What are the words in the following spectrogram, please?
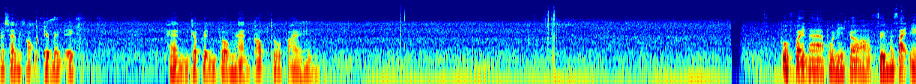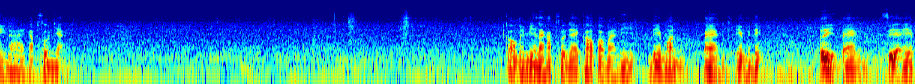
ก็ใช้เป็นของ MNX แฮนด์ก็เป็นพวกงานกอล์ฟทั่วไป พวกไฟหน้าพวกนี้ก็ซื้อมาใส่เองได้ครับส่วนใหญ่ ก็ไม่มีอะไรครับส่วนใหญ่ก็ประมาณนี้เดมอนแปลง MNX เอ้ยแปลง CIF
